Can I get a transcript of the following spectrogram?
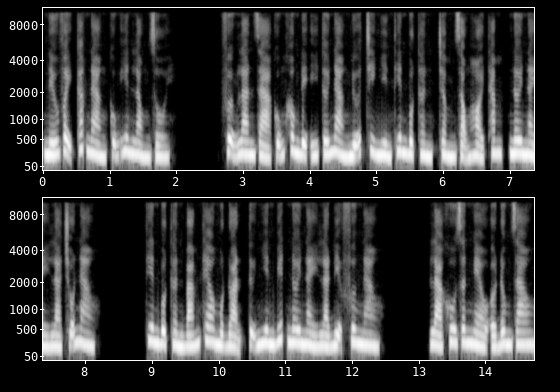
nếu vậy các nàng cũng yên lòng rồi. Phượng Lan giả cũng không để ý tới nàng nữa chỉ nhìn thiên bột thần trầm giọng hỏi thăm, nơi này là chỗ nào? Thiên bột thần bám theo một đoạn tự nhiên biết nơi này là địa phương nào. Là khu dân nghèo ở Đông Giao,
